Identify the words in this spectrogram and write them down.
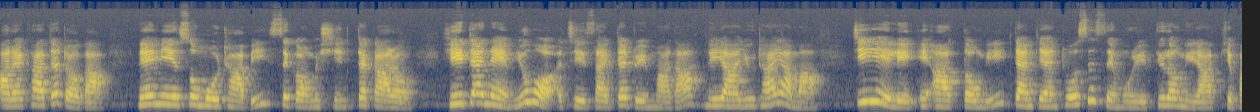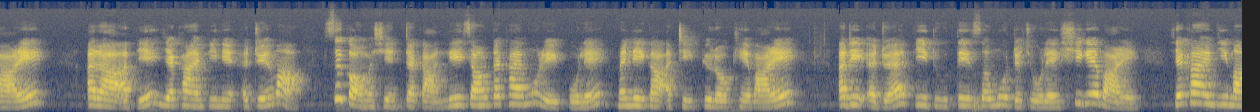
အာရခတက်တော်ကနေမြေစုံမိုထားပြီးစစ်ကောင်မရှင်တက်ကတော့ရေတက်နဲ့မြို့ပေါ်အခြေဆိုင်တက်တွေမှာသာနေရာယူထားရမှာ ကြီးရည်လေးအင်အားသုံးပြီးတံပြန်ထိုးစစ်ဆင်မှုတွေပြုလုပ်နေတာဖြစ်ပါတယ်။အဲ့ဒါအပြင်ရခိုင်ပြည်နယ်အတွင်းမှာစစ်ကောင်မရှင်တပ်ကလေကြောင်းတိုက်ခိုက်မှုတွေကိုလည်းမနေ့ကအထိပြုလုပ်ခဲ့ပါတယ်။အဲ့ဒီအတွက်ပြည်သူတေဆုံမှုတချို့လည်းရှိခဲ့ပါတယ်။ရခိုင်ပြည်မှာ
